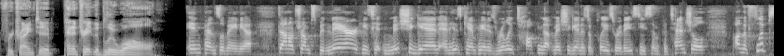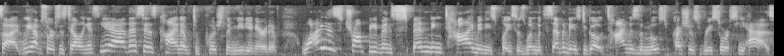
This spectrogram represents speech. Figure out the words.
for trying to penetrate the blue wall in Pennsylvania. Donald Trump's been there. He's hit Michigan, and his campaign is really talking up Michigan as a place where they see some potential. On the flip side, we have sources telling us, yeah, this is kind of to push the media narrative. Why is Trump even spending time in these places when, with seven days to go, time is the most precious resource he has?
